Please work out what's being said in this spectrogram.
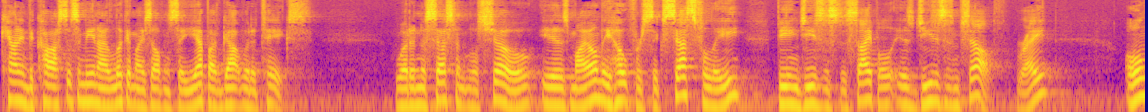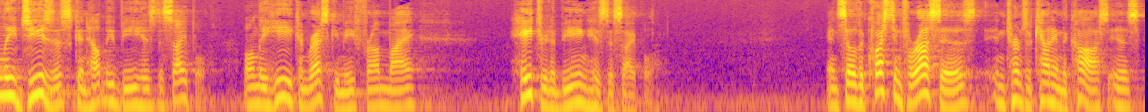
counting the cost doesn't mean I look at myself and say, yep, I've got what it takes. What an assessment will show is my only hope for successfully being Jesus' disciple is Jesus himself, right? Only Jesus can help me be his disciple. Only he can rescue me from my hatred of being his disciple. And so the question for us is, in terms of counting the cost, is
